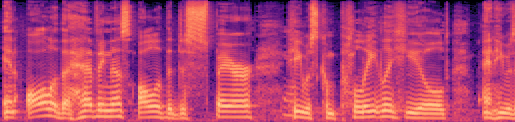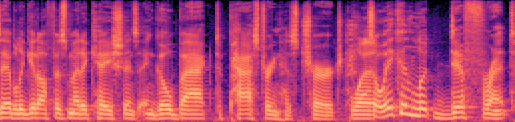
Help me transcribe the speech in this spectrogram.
in all of the heaviness, all of the despair, yeah. he was completely healed and he was able to get off his medications and go back to pastoring his church. Wow. So it can look different,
